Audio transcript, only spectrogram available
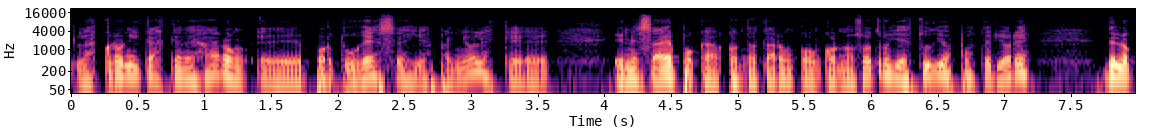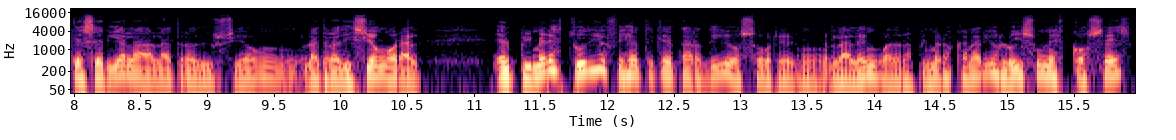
las crónicas que dejaron eh, portugueses y españoles que en esa época contactaron con, nosotros y estudios posteriores de lo que sería la, la, traducción, la tradición oral. El primer estudio, fíjate que tardío, sobre la lengua de los primeros canarios lo hizo un escocés,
